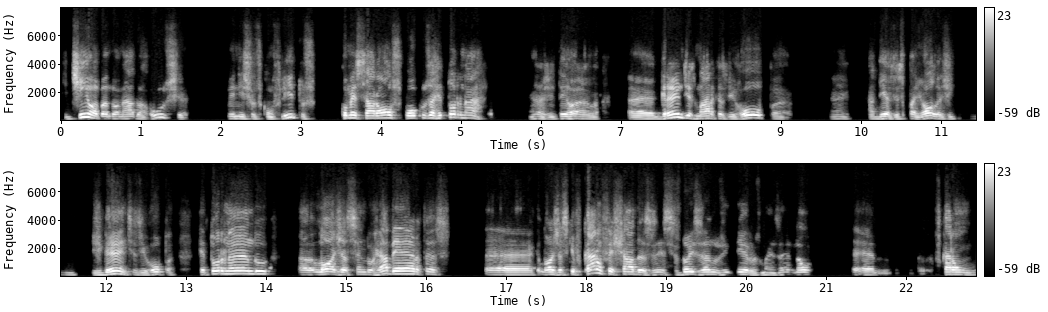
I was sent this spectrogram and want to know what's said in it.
que tinham abandonado a Rússia no início dos conflitos começaram aos poucos a retornar. Né? A gente tem é, grandes marcas de roupa, né? cadeias espanholas gigantes de roupa retornando, lojas sendo reabertas, é, lojas que ficaram fechadas esses dois anos inteiros, mas né, não é, ficaram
